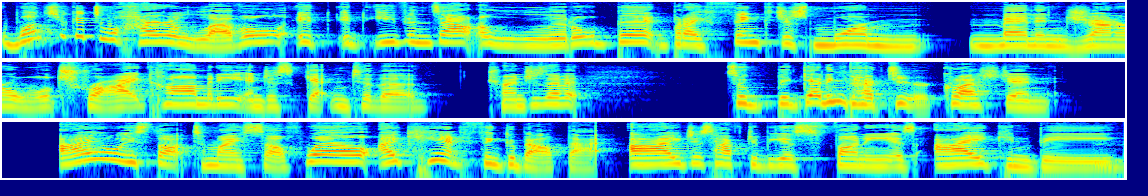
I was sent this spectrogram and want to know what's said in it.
once you get to a higher level it, it evens out a little bit but i think just more men in general will try comedy and just get into the trenches of it so getting back to your question I always thought to myself, well, I can't think about that. I just have to be as funny as I can be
